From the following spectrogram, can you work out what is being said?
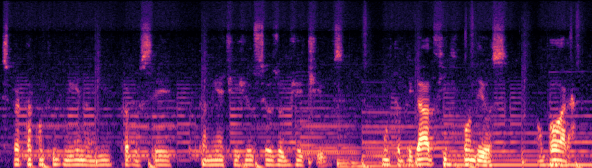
Espero estar contribuindo aí para você também atingir os seus objetivos. Muito obrigado, fique com Deus. Vambora!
